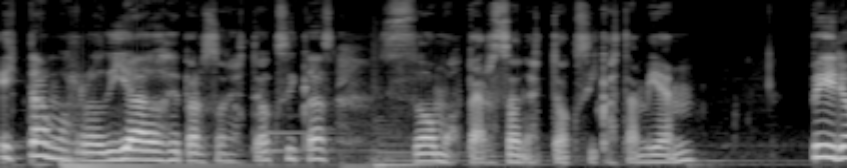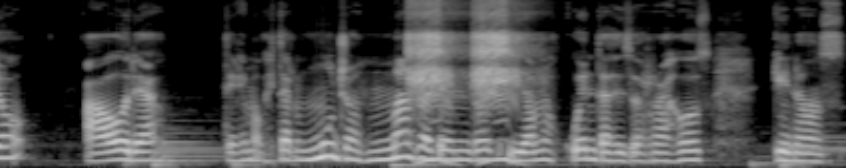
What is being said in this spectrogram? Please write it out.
estamos rodeados de personas tóxicas, somos personas tóxicas también, pero ahora tenemos que estar muchos más atentos y darnos cuenta de esos rasgos que nos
